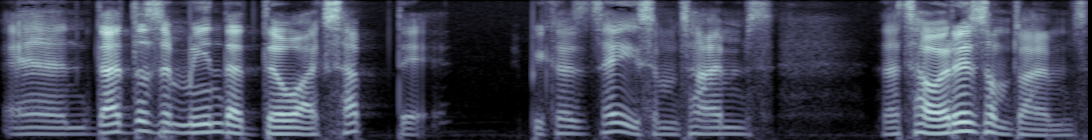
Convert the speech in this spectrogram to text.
And that doesn't mean that they'll accept it because hey sometimes that's how it is sometimes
